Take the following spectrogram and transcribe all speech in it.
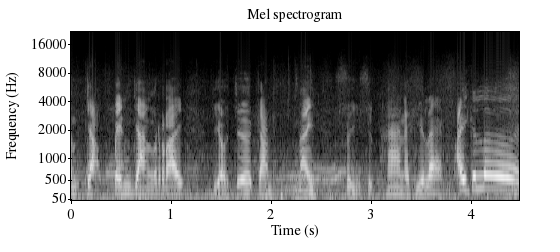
มจะเป็นอย่างไร เดี๋ยวเจอกันใน 45 นาทีแรก ไปกันเลย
